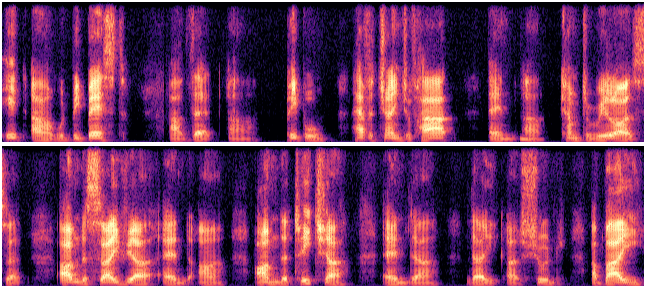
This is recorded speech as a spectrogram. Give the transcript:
it would be best that people have a change of heart and mm. come to realize that I'm the savior and I'm the teacher and they should obey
